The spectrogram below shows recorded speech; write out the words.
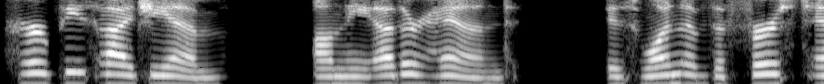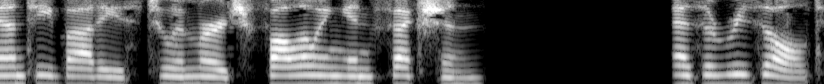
Herpes IgM, on the other hand, is one of the first antibodies to emerge following infection. As a result,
